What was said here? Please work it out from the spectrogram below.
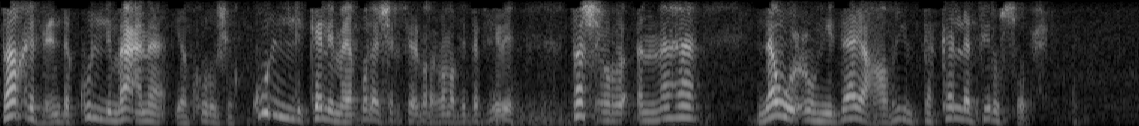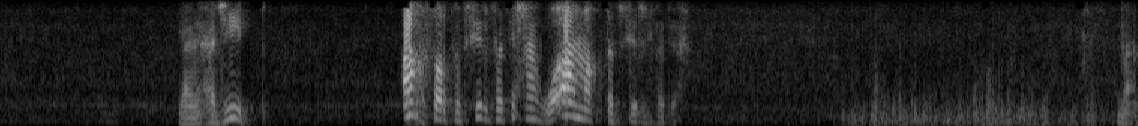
تقف عند كل معنى يذكره الشيخ. كل كلمة يقولها الشيخ سعيد رحمه الله في تفسيره. تشعر أنها نوع هداية عظيم تكلم فيه الصبح يعني عجيب. أخطر تفسير الفاتحة وأعمق تفسير الفاتحة. نعم.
